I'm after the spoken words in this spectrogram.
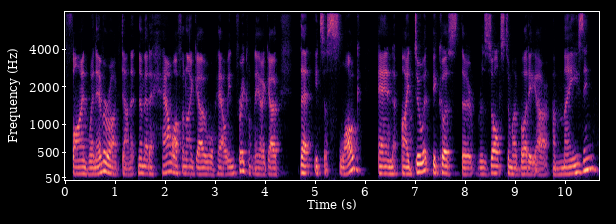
find whenever I've done it, no matter how often I go or how infrequently I go, that it's a slog. And I do it because the results to my body are amazing.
